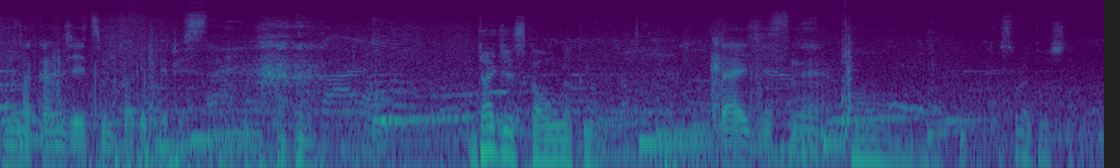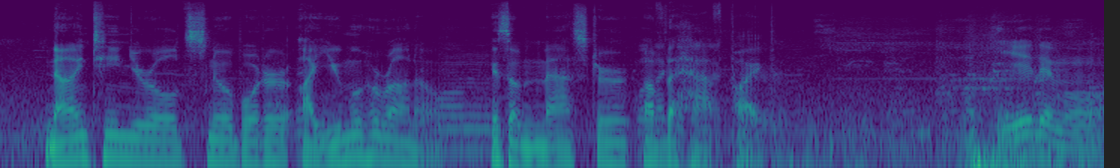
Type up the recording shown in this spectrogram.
こんな感じでいつもかけてるですね大事ですか音楽大事ですねそれはどうして19 year old snowboarder Ayumu Hirano is a master of the half pipe. 家でも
